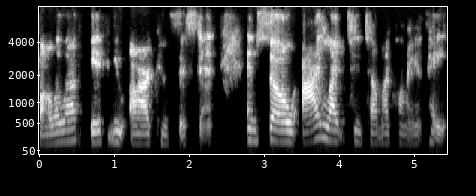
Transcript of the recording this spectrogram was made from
follow up if you are consistent. And so I like to tell my clients, hey,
